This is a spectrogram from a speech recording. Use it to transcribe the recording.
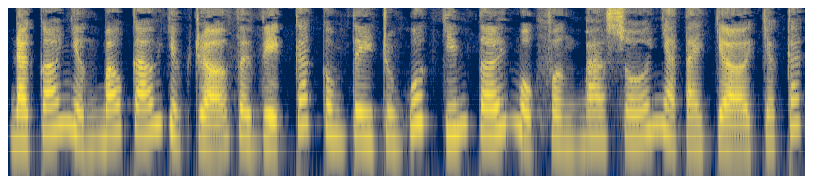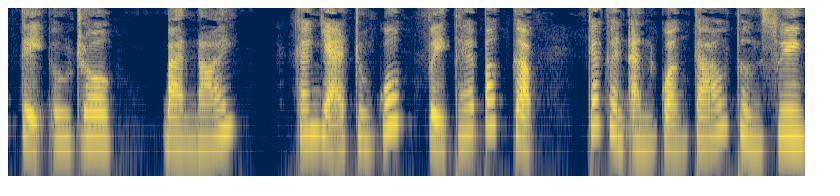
đã có những báo cáo rực rỡ về việc các công ty Trung Quốc chiếm tới một phần ba số nhà tài trợ cho các kỳ Euro. Bà nói, khán giả Trung Quốc vì thế bắt gặp các hình ảnh quảng cáo thường xuyên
